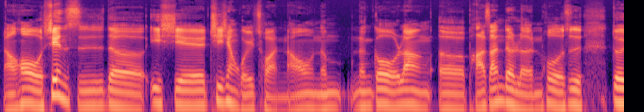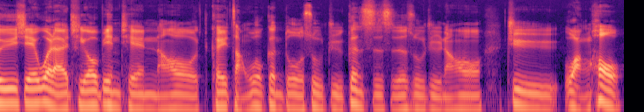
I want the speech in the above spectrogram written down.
然后现实的一些气象回传，然后能能够让呃爬山的人，或者是对于一些未来气候变迁，然后可以掌握更多的数据，更实时的数据，然后去往后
